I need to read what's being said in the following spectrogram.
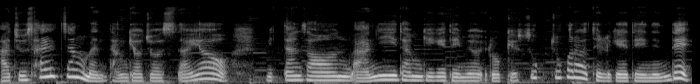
아주 살짝만 당겨주었어요. 밑단선 많이 당기게 되면 이렇게 쏙 쪼그라들게 되는데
